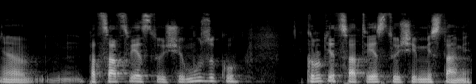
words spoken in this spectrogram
э, под соответствующую музыку крутят соответствующими местами.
